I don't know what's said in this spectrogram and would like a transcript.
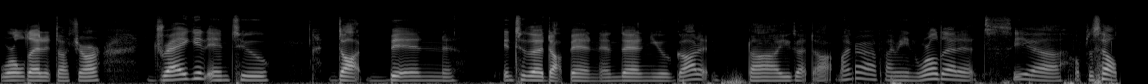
world edit dot jar. Drag it into dot bin into the dot bin, and then you got it uh, you got dot Minecraft, I mean World Edit. See ya. Hope this helps.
